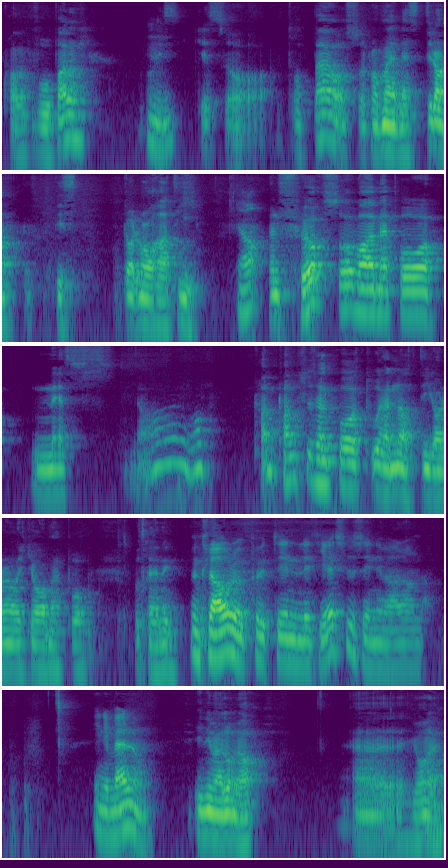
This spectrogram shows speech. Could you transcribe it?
kommer jeg på fotball. hvis Mm. Hvis ikke, så dropper jeg, og så kommer jeg neste gang, hvis da når jeg har tid. Ja. Men før så var jeg med på nest... Ja, ja. kan kanskje selv på to hender at de gangene jeg ikke var med på, på trening. Men klarer du å putte inn litt Jesus inn i hverdagen? da? Innimellom? Innimellom, ja. Jeg gjør det.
